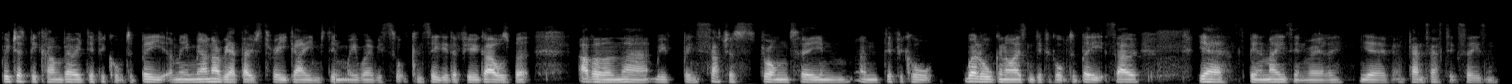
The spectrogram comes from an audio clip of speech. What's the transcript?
We've just become very difficult to beat. I mean, I know we had those three games, didn't we, where we sort of conceded a few goals, but other than that, we've been such a strong team and difficult, well organised and difficult to beat. So, yeah, it's been amazing, really. Yeah, fantastic season.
